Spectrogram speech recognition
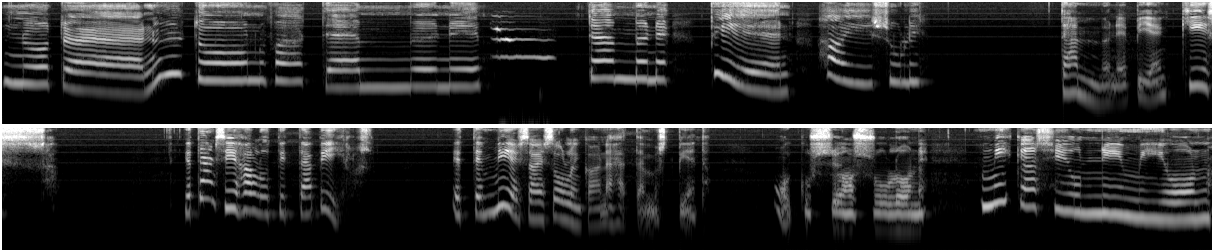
No tää nyt on vaan tämmönen, tämmönen pien haisuli. Tämmönen pien kissa. Ja tän siihen haluat pitää piilos. Etten mie sais ollenkaan nähdä tämmöistä pientä. Oi kun se on sulonen. Mikä sinun nimi on?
